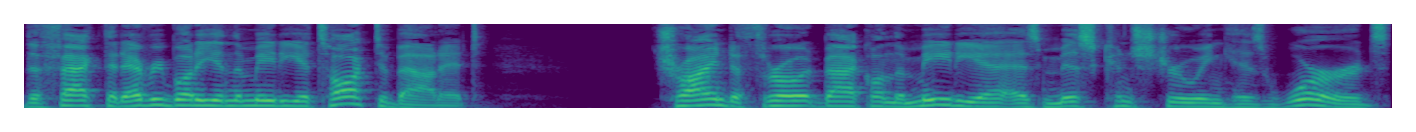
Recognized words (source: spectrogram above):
the fact that everybody in the media talked about it, trying to throw it back on the media as misconstruing his words.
